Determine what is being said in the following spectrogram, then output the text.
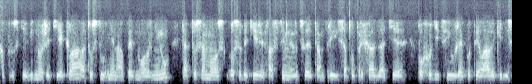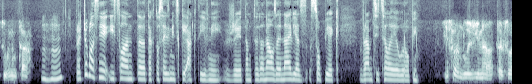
a proste vidno, že tiekla a to stúhne na pevnú horninu, tak to samo o sebe tiež je fascinujúce tam prísť sa poprechádzať, pochodiť si už aj po tej láve, keď je stuhnutá. Mm-hmm. Prečo vlastne je Island e, takto seizmicky aktívny, že je tam teda naozaj najviac sopiek v rámci celej Európy? Island leží na tzv.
